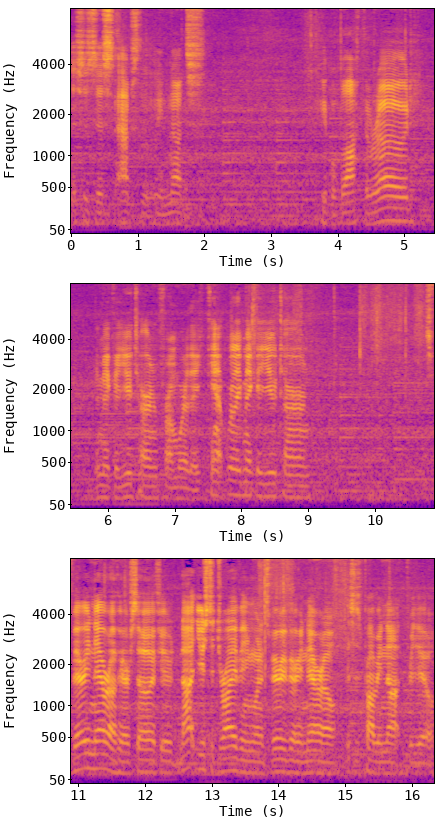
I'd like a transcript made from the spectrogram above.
This is just absolutely nuts. People block the road. They make a U-turn from where they can't really make a U-turn. It's very narrow here, so if you're not used to driving when it's very, very narrow, this is probably not for you.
